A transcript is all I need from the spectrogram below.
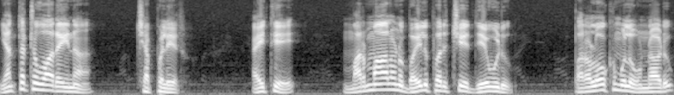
ఎంతటివారైనా చెప్పలేరు. అయితే మర్మాలను బయలుపరిచే దేవుడు పరలోకములో ఉన్నాడు.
